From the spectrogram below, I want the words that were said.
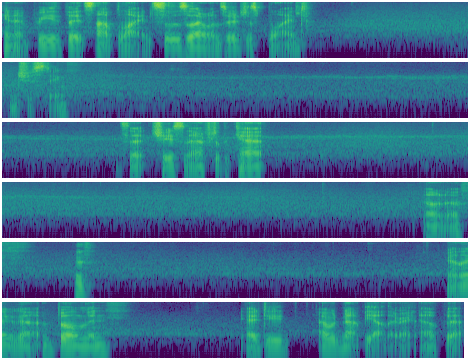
Cannot breathe, but it's not blind, so those other ones are just blind. Interesting. Is that chasing after the cat? I don't know. Apparently we got Bowman. Yeah, dude, I would not be out there right now, but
